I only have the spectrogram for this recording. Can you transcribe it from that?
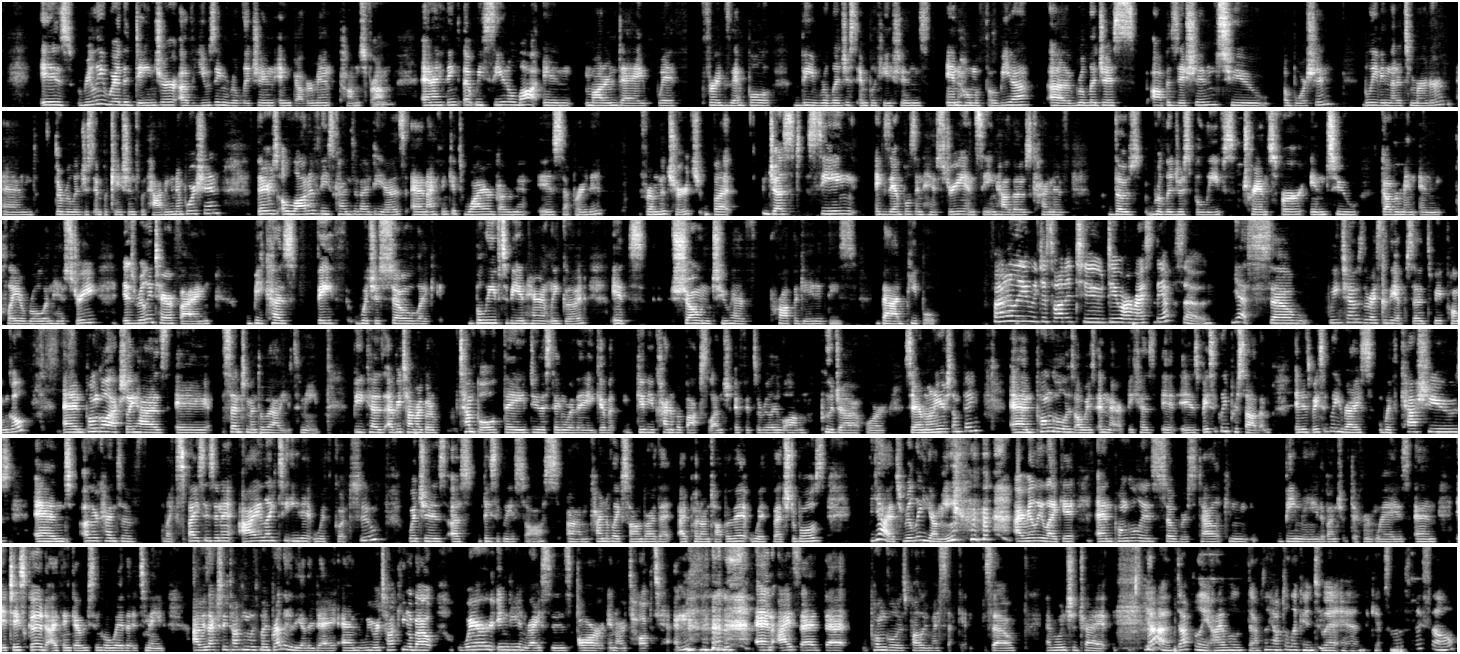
is really where the danger of using religion in government comes from. And I think that we see it a lot in modern day with, for example, the religious implications in homophobia, uh, religious opposition to abortion, believing that it's murder, and the religious implications with having an abortion. There's a lot of these kinds of ideas, and I think it's why our government is separated from the church. But just seeing examples in history and seeing how those kind of those religious beliefs transfer into government and play a role in history is really terrifying because faith which is so like believed to be inherently good it's shown to have propagated these bad people Finally, we just wanted to do our rice of the episode. Yes, so we chose the rest of the episode to be Pongal, and Pongal actually has a sentimental value to me because every time I go to temple, they do this thing where they give it give you kind of a box lunch if it's a really long puja or ceremony or something. And Pongal is always in there because it is basically prasadam. It is basically rice with cashews and other kinds of like spices in it. I like to eat it with gotsu, which is a, basically a sauce, um, kind of like sambar that I put on top of it with vegetables. Yeah, it's really yummy. I really like it. And pongal is so versatile. It can be made a bunch of different ways and it tastes good i think every single way that it's made i was actually talking with my brother the other day and we were talking about where indian rices are in our top 10 and i said that pongal is probably my second so everyone should try it yeah, definitely. I will definitely have to look into it and get some of this myself.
